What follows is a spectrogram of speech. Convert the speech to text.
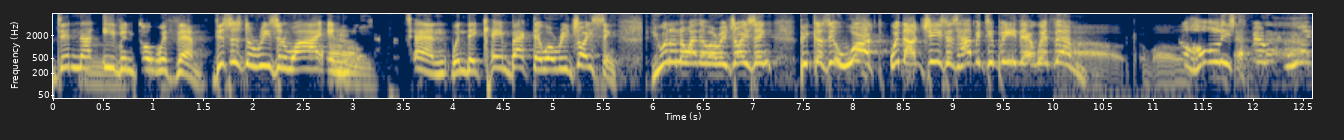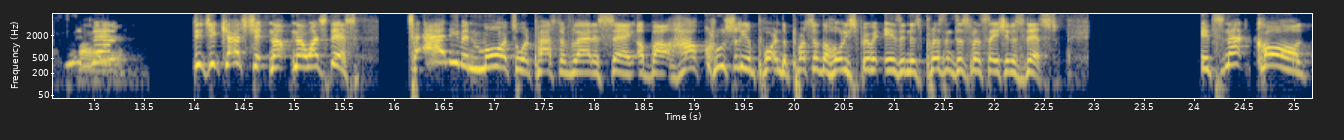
Did not mm. even go with them. This is the reason why in Luke 10, when they came back, they were rejoicing. You want to know why they were rejoicing? Because it worked without Jesus having to be there with them. Oh, come on. The Holy Spirit went with them. Did you catch it? Now, now watch this. To add even more to what Pastor Vlad is saying about how crucially important the person of the Holy Spirit is in this present dispensation is this. It's not called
